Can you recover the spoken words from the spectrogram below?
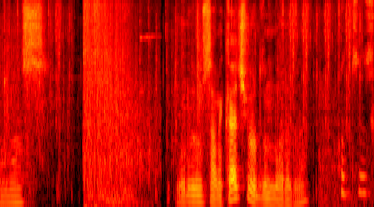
Olmaz. Vurdum sana. Kaç vurdun bu arada? 30.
